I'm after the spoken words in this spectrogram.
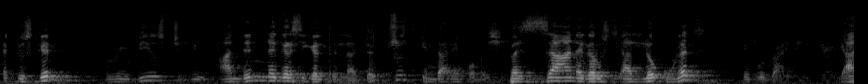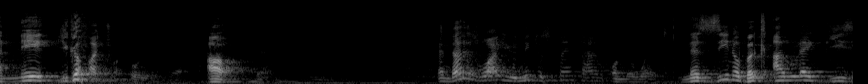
ቅዱስ ግን አንድን ነገር ሲገልጥላችሁ በዛ ነገር ውስጥ ያለው እውነት ያኔ ይገፋችኋል። አዎ And that is why you need to spend time on the word ለዚህ ነው በቃሉ ላይ ጊዜ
